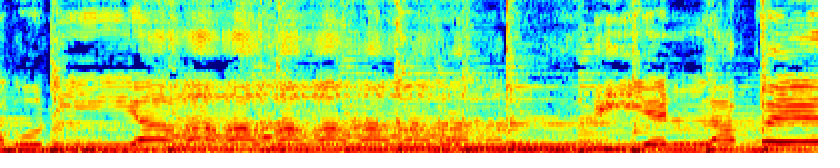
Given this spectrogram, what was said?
agonía y en la fe.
